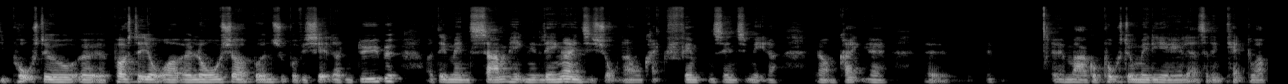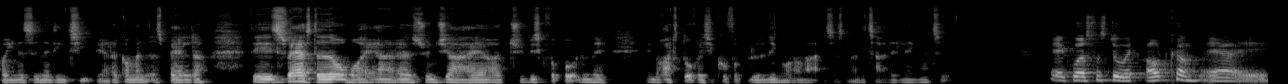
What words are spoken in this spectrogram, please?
de øh, posteriore, posterior loger, både den superficielle og den dybe, og det er med en sammenhængende længere incision, der er omkring 15 cm øh, omkring marco posteo mediale, altså den kant, du har på indersiden af din tibia, der går man ned og spalter. Det er et svært sted at operere, synes jeg, og typisk forbundet med en ret stor risiko for blødning undervejs, og sådan noget, det tager lidt længere tid. Jeg kunne også forstå, at outcome er øh,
